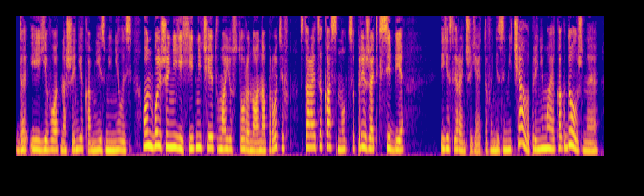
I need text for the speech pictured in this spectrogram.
Да и его отношение ко мне изменилось. Он больше не ехидничает в мою сторону, а, напротив, старается коснуться, прижать к себе. И если раньше я этого не замечала, принимая как должное —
